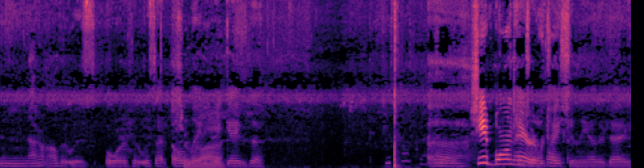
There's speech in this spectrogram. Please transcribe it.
mm, I don't know if it was, or if it was that old lady Sarai. that gave the uh, She had blonde hair. I think. interpretation the other day.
